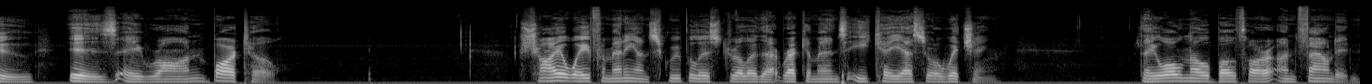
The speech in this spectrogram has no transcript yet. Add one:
to is a Ron Bartow. Shy away from any unscrupulous driller that recommends EKS or witching. They all know both are unfounded.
